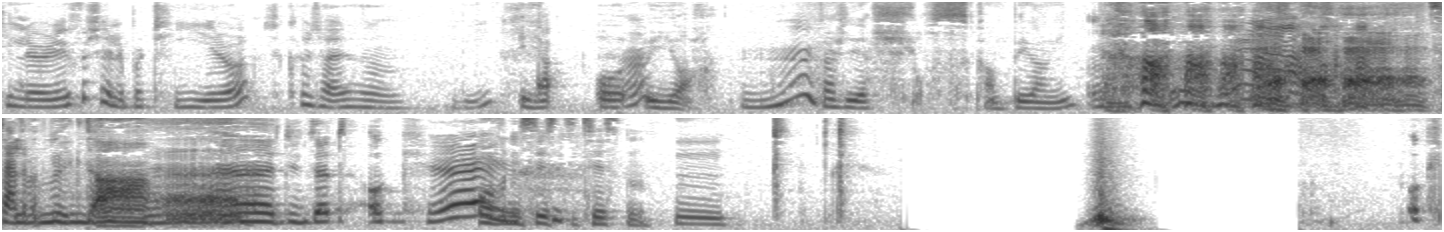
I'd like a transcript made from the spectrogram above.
tilhører de forskjellige partier òg, så kanskje er det sånn beef. Ja, og ja. Kanskje de har slåsskamp i gangen. Særlig på bygda! Du vet, OK. Over den siste tvisten. OK,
